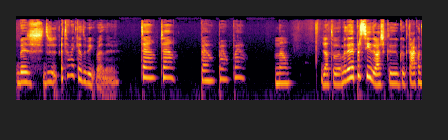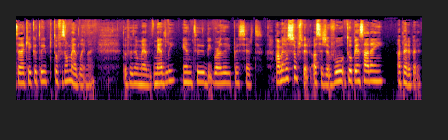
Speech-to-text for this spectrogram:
das. Dos, eu também quero do Big Brother. Tão, tão, pão, pão, pão. Não, já estou. Mas é parecido, acho que o que está a acontecer aqui é que eu estou a fazer um medley, não é? Estou a fazer um medley entre Big Brother e Preço Certo. Pá, mas vocês estão a perceber? Ou seja, estou a pensar em. Ah, pera, pera.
